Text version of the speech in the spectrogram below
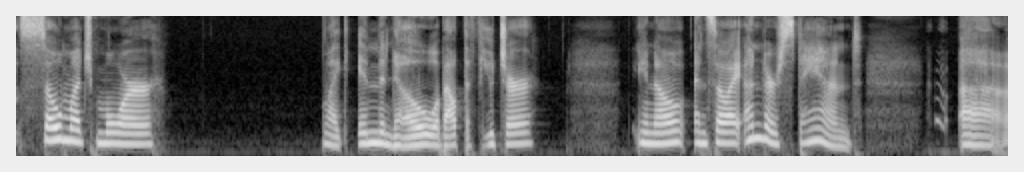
so much more like in the know about the future, you know? And so I understand uh,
